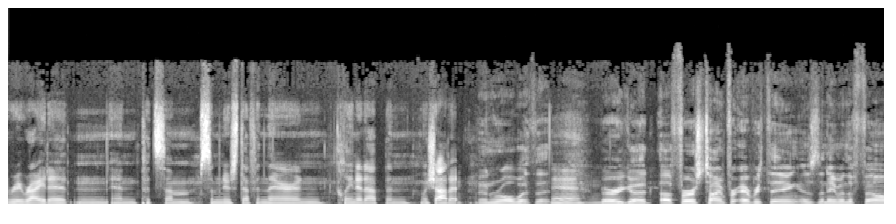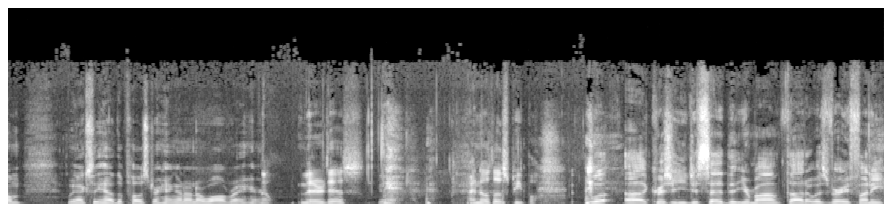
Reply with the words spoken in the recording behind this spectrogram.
rewrite it and and put some some new stuff in there and clean it up, and we shot it. and roll with it. Yeah. Very good. Uh, First Time for Everything is the name of the film. We actually have the poster hanging on our wall right here. There it is. I know those people. well, uh, Kristen, you just said that your mom thought it was very funny,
